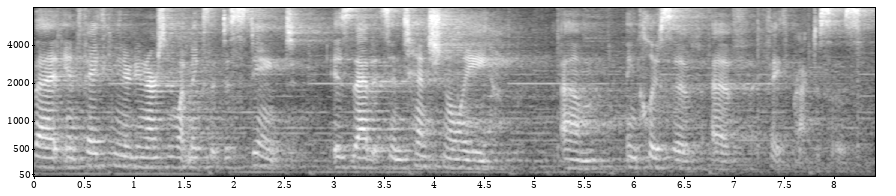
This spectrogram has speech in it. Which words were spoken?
But in faith community nursing, what makes it distinct is that it's intentionally um, inclusive of faith practices.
